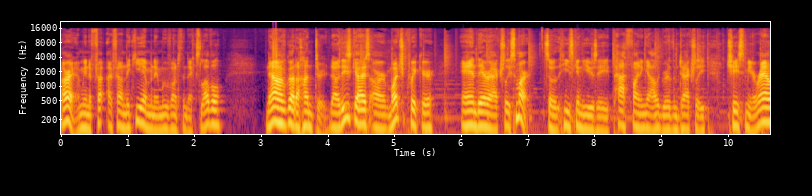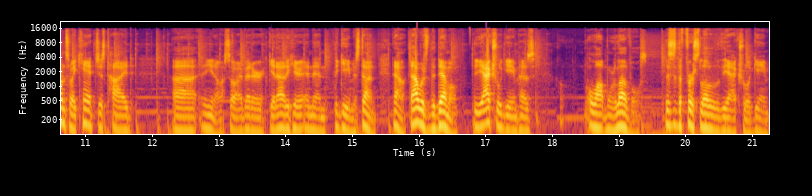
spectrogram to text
All right, I'm going to. I found the key. I'm going to move on to the next level. Now I've got a hunter. Now these guys are much quicker and they're actually smart. So he's going to use a pathfinding algorithm to actually chase me around. So I can't just hide. Uh, you know, so I better get out of here, and then the game is done. Now that was the demo. The actual game has a lot more levels. This is the first level of the actual game.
